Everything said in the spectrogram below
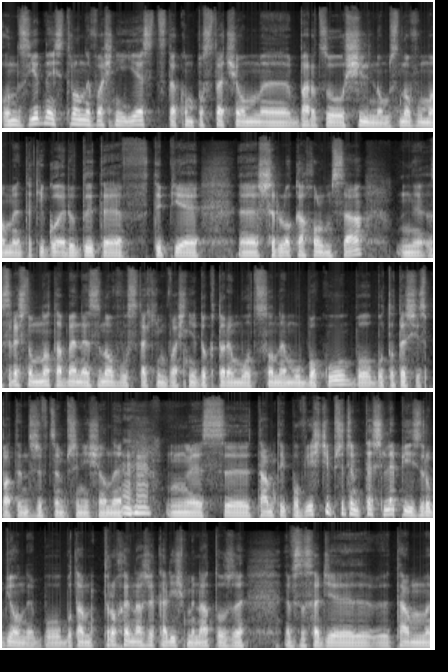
on z jednej strony właśnie jest taką postacią e, bardzo silną. Znowu mamy takiego erudytę w typie e, Sherlocka Holmesa. Zresztą notabene znowu z takim właśnie doktorem Watsonem u boku, bo, bo to też jest patent żywcem przeniesiony z tamtej powieści, przy czym też lepiej zrobiony, bo, bo tam trochę narzekaliśmy na to, że w zasadzie tam e,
